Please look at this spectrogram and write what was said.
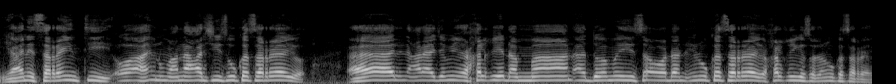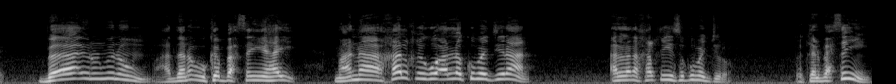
yani sarayntii oo ah inuu macnaha carshigiisa u ka sareeyo caalin calaa jamiici khalqihi dhammaan addoommadiisa oo dhan inuu ka sareeyo khalqigiisa o dhan inuu ka sareeyo baa'inun minhum haddana uu ka baxsan yahay macnaha khalqigu alle kuma jiraan allana khalqigiisa kuma jiro. Way kala baxsan yihiin.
